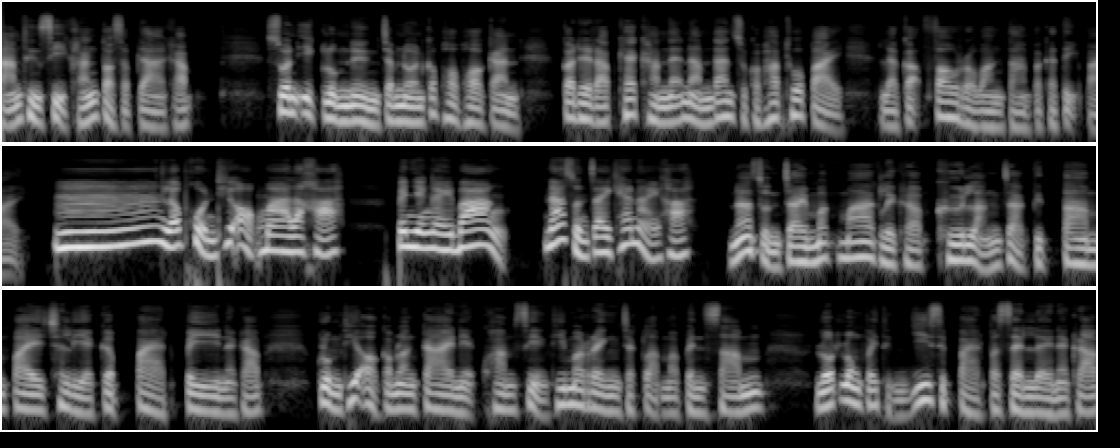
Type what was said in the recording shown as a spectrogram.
3-4 ครั้งต่อสัปดาห์ครับ ส่วนอีกกลุ่มหนึ่งจำนวนก็พอๆกัน ก็ได้รับแค่คำแนะนำด้านสุขภาพทั่วไป แล้วก็เฝ้าระวังตามปกติไป อืม แล้วผลที่ออกมาล่ะคะ เป็นยังไงบ้าง น่าสนใจแค่ไหนคะ น่าสนใจมาก ๆ เลยครับ คือหลังจากติดตามไปเฉลี่ยเกือบ 8 ปีนะครับ กลุ่มที่ออกกำลังกายเนี่ยความเสี่ยงที่มะเร็งจะกลับมาเป็นซ้ำลดลงไปถึง 28%เลยนะครับ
